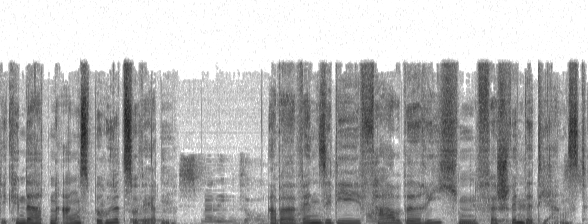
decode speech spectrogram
Die Kinder hatten Angst, berührt zu werden. Aber wenn sie die Farbe riechen, verschwindet die Angst.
